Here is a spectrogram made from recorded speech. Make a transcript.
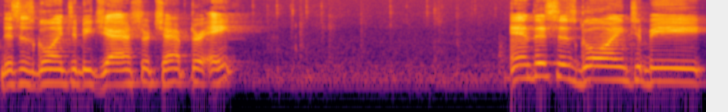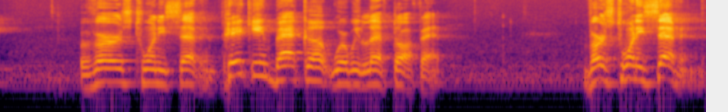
This is going to be Jasher chapter 8. And this is going to be verse 27, picking back up where we left off at. Verse 27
